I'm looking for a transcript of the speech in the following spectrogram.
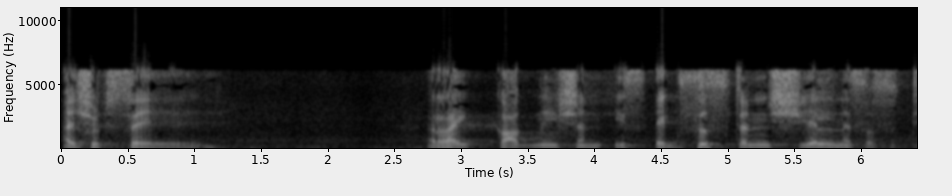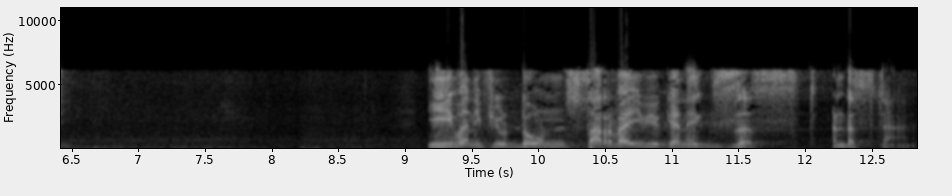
I should say, right cognition is existential necessity. Even if you don't survive, you can exist. Understand?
